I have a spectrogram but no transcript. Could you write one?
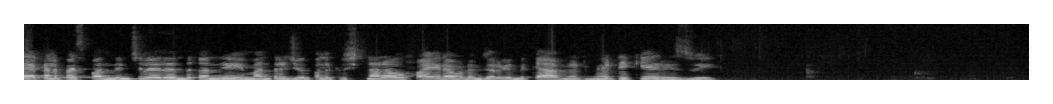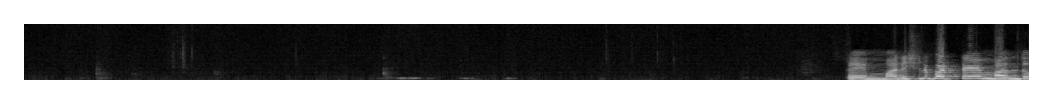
లేఖలపై స్పందించలేదు. ఎందుకని? మంత్రి జూపల్లి కృష్ణారావు ఫైర్ అవ్వడం జరిగింది. కేబినెట్ భేటీకి రిజ్వీ. సేమ్ మనిషిని బట్టే మందు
